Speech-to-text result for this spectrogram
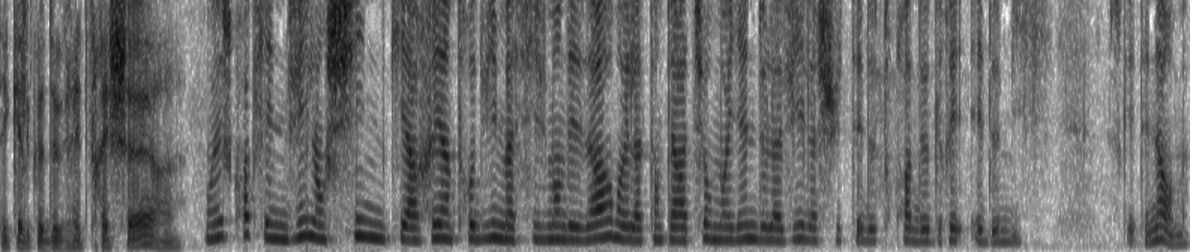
les quelques degrés de fraîcheur. Oui, je crois qu'il y a une ville en Chine qui a réintroduit massivement des arbres et la température moyenne de la ville a chuté de 3 degrés et demi, ce qui est énorme,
